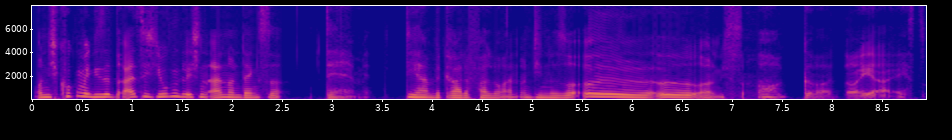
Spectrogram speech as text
Und ich gucke mir diese 30 Jugendlichen an und denke so, damn it, die haben wir gerade verloren. Und die nur so, äh, äh, und ich so, oh Gott, oh ja, echt so.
